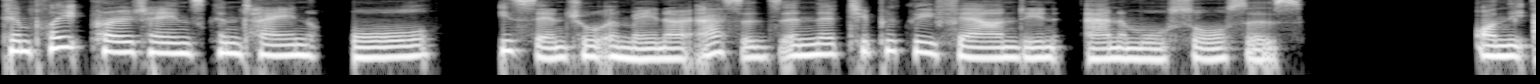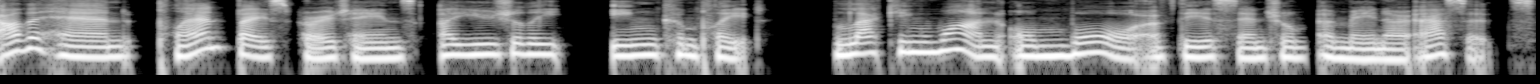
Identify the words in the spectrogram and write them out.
Complete proteins contain all essential amino acids and they're typically found in animal sources. On the other hand, plant based proteins are usually incomplete, lacking one or more of the essential amino acids.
